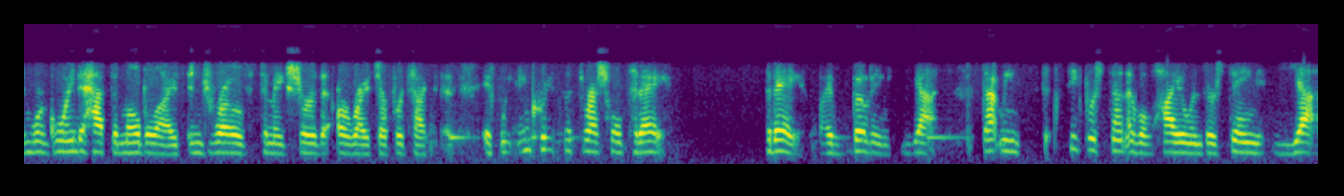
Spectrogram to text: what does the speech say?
And we're going to have to mobilize in droves to make sure that our rights are protected. If we increase the threshold today, today by voting yes, that means 60% of Ohioans are saying yes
